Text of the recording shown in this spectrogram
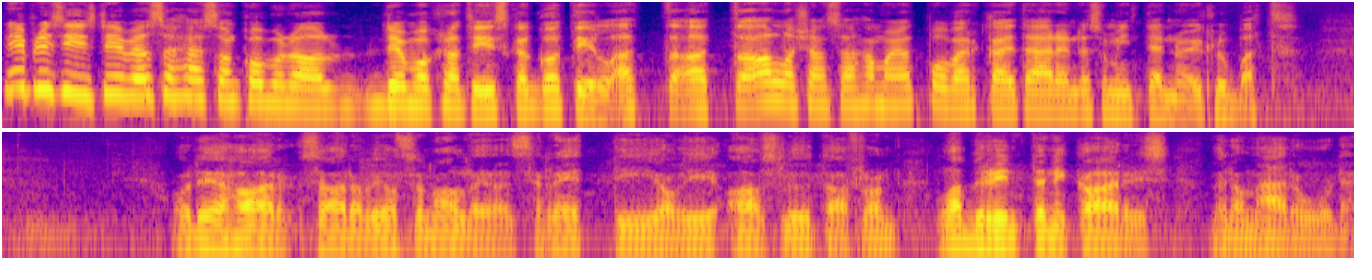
Nej precis, det är väl så här som kommunal demokrati ska gå till. Att, att alla chanser har man ju att påverka ett ärende som inte ännu är klubbat. Och det har Sara Wilson alldeles rätt i och vi avslutar från labyrinten i Karis med de här orden.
